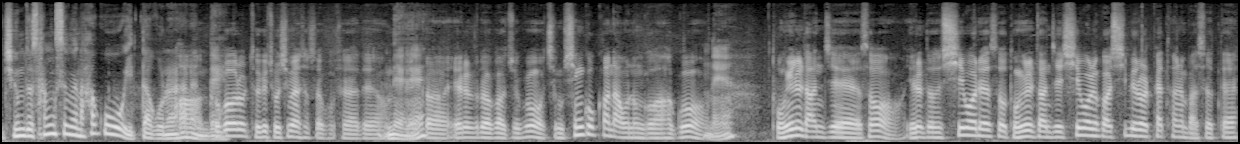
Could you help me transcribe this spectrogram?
지금도 상승은 하고 있다고는 아, 하는데. 그거를 되게 조심하셔서 보셔야 돼요. 네. 그러니까 예를 들어 가지고 지금 신고가 나오는 거하고 네. 동일 단지에서 예를 들어서 10월에서 동일 단지 10월과 11월 패턴을 봤을 때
